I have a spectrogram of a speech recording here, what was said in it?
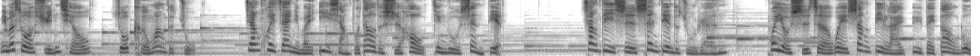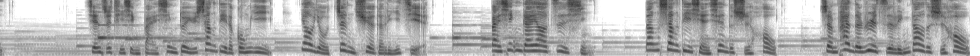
你们所寻求、所渴望的主，将会在你们意想不到的时候进入圣殿。上帝是圣殿的主人，会有使者为上帝来预备道路。先知提醒百姓，对于上帝的公义。要有正确的理解，百姓应该要自省：当上帝显现的时候，审判的日子临到的时候，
